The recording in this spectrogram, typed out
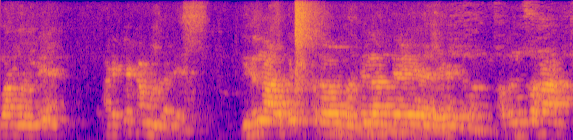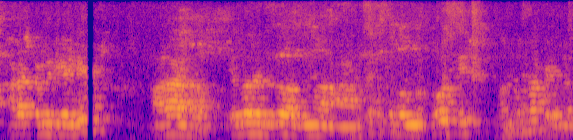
ಒನ್ ರಲ್ಲಿ ಅಡಿಕೆ ಕಾಮಗಾರಿ. ಇದನ್ನ ಅಳವಡಿಸ್ಕೊಂಡು ಬರ್ತಿಲ್ಲ ಅಂತ ಹೇಳಿದ್ರು. ಅದನ್ನು ಸಹ ಆಕಾಶ ಕಮಿಟಿಯಲ್ಲಿ ಎಲ್ಲರಿಗೂ ಅದನ್ನ ಅನುಸರಿಸಲು ತೋರಿಸಿ ಅದನ್ನು ಸಹ ಕಡಿಮೆ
